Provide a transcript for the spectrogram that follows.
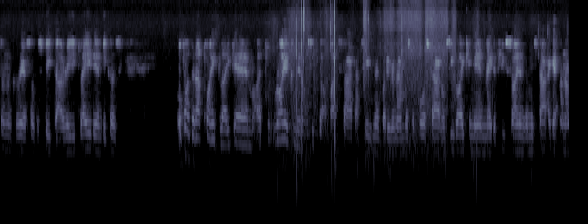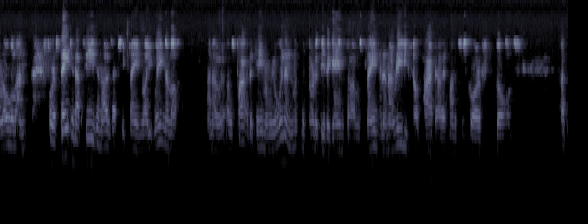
Sunderland career, so to speak, that I really played in because up until that point, like um, I, Roy come in, obviously we got a bad start that season. Everybody remembers the first start. Obviously, Roy came in, made a few signings, and we started getting on a roll. And for a stage in that season, I was actually playing right wing a lot, and I, I was part of the team, and we were winning the majority of the games that I was playing in, and I really felt part it. Managed to score goals at,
